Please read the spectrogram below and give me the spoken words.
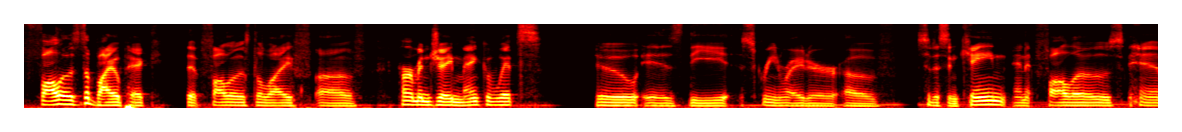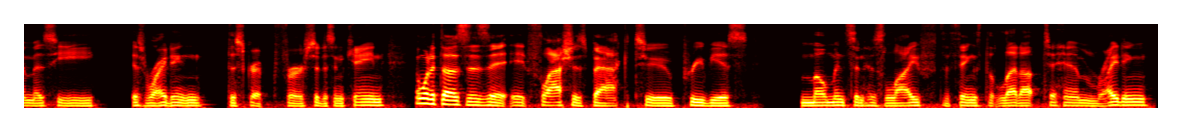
follows the biopic that follows the life of Herman J. Mankiewicz, who is the screenwriter of Citizen Kane, and it follows him as he is writing the script for Citizen Kane. And what it does is it, it flashes back to previous moments in his life, the things that led up to him writing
